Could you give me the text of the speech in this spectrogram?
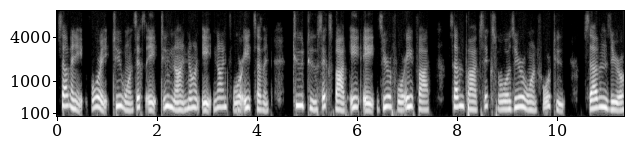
seven eight four eight two one six eight two nine nine eight nine four eight seven two two six five eight eight zero four eight five seven five six four zero one four two seven zero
